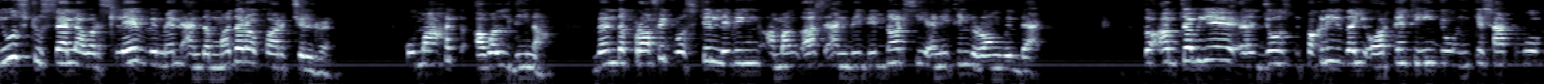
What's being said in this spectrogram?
use to sell our slave women and the mother of our children उमाहत अवल दीना when the prophet was still living among us and we did not see anything wrong with that. तो अब जब ये जो पकड़ी गई औरतें थी, जो इनके साथ वो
